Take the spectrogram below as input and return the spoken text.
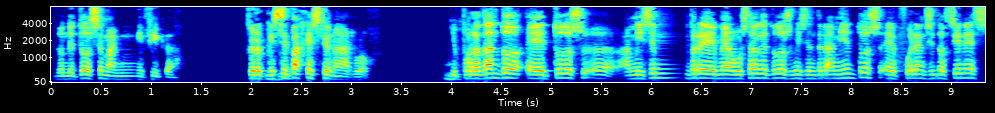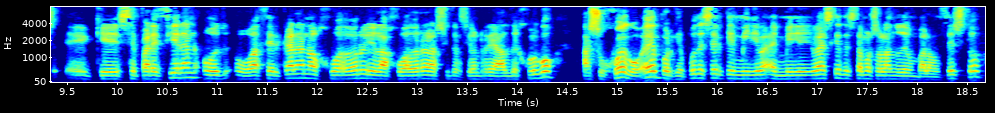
donde todo se magnifica, pero que sepa gestionarlo. Y por lo tanto, eh, todos, eh, a mí siempre me ha gustado que todos mis entrenamientos fueran situaciones que se parecieran o, o, acercaran al jugador y a la jugadora a la situación real de juego, a su juego, ¿eh? porque puede ser que en mini, en básquet estamos hablando de un baloncesto,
